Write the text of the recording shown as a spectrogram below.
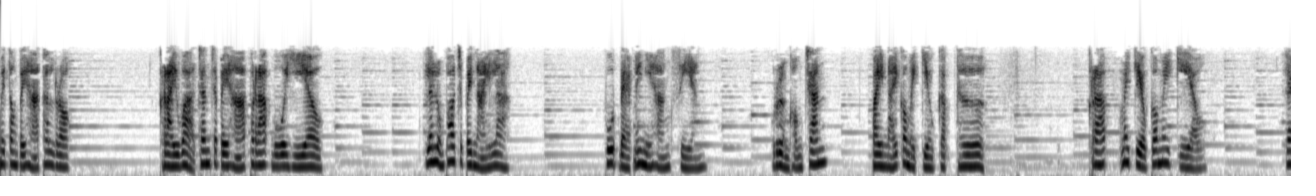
ไม่ต้องไปหาท่านหรอก ใครว่าฉันจะไปหาพระบัวเฮียว และหลวงพ่อจะไปไหนล่ะ พูดแบบไม่มีหางเสียง เรื่องของฉัน ไปไหนก็ไม่เกี่ยวกับเธอ ครับไม่เกี่ยวก็ไม่เกี่ยว และ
